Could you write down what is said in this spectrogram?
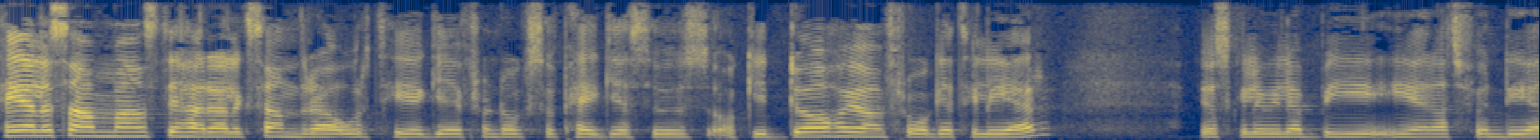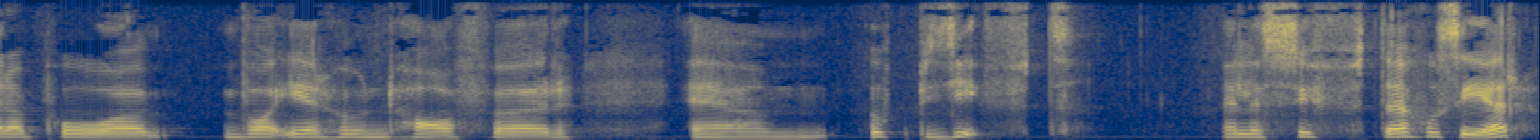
Hej allesammans, det här är Alexandra Ortega från Dogs of Pegasus och idag har jag en fråga till er. Jag skulle vilja be er att fundera på vad er hund har för eh, uppgift eller syfte hos er.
